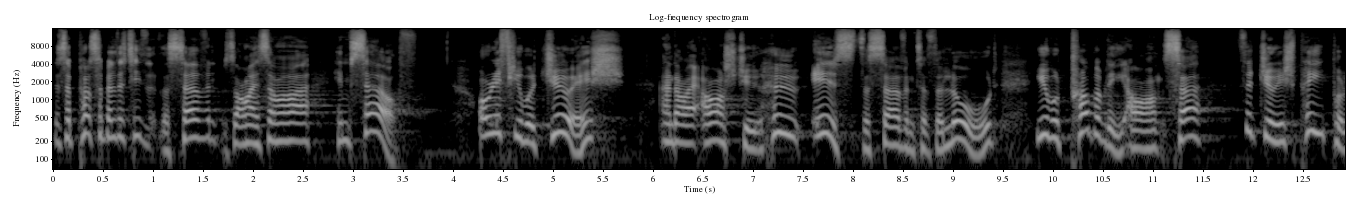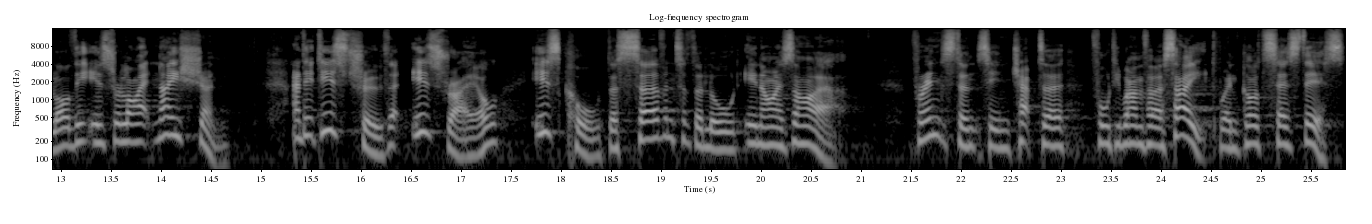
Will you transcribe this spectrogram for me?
There's a possibility that the servant was Isaiah himself. Or if you were Jewish and I asked you, Who is the servant of the Lord? you would probably answer, The Jewish people or the Israelite nation. And it is true that Israel is called the servant of the Lord in Isaiah. For instance, in chapter 41, verse 8, when God says this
